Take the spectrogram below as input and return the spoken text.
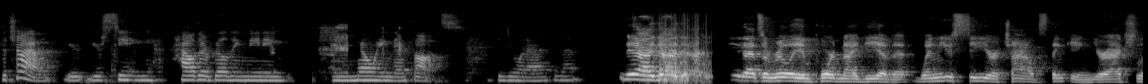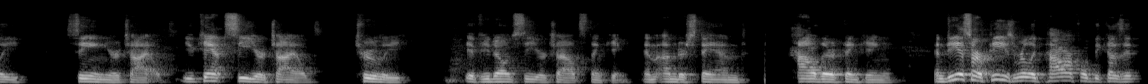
the child. You're, you're seeing how they're building meaning and knowing their thoughts. Did you want to add to that? Yeah, I- I- I that's a really important idea that when you see your child's thinking, you're actually seeing your child. You can't see your child truly if you don't see your child's thinking and understand how they're thinking. And DSRP is really powerful because it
